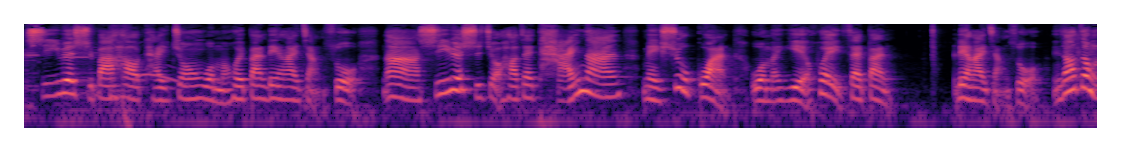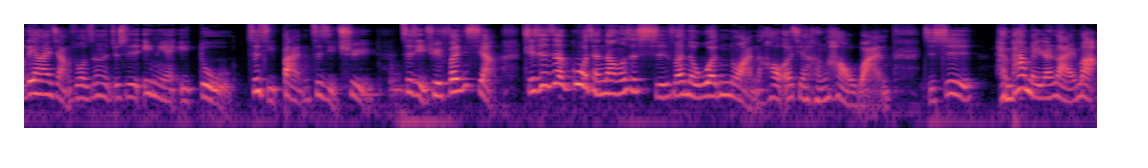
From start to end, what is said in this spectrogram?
十一月十八号台中我们会办恋爱讲座，那十一月十九号在台南美术馆我们也会再办恋爱讲座。你知道这种恋爱讲座真的就是一年一度，自己办自己去自己去分享。其实这个过程当中是十分的温暖，然后而且很好玩，只是很怕没人来嘛。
